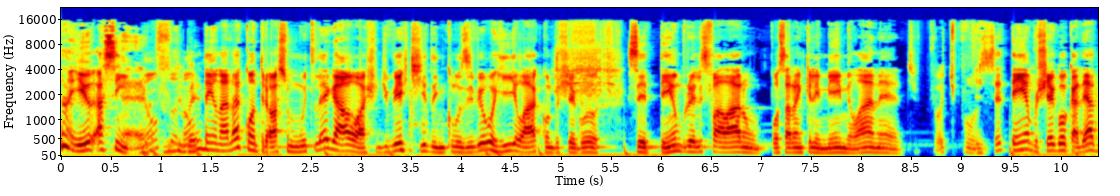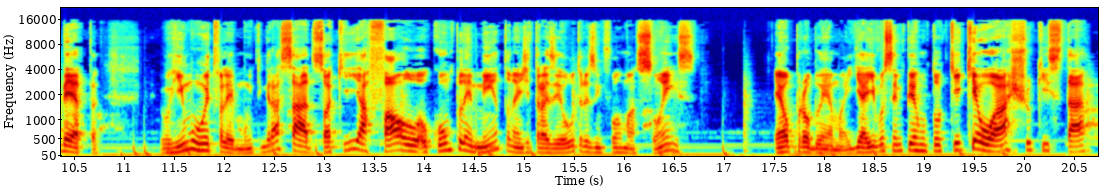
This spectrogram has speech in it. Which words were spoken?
Ah, Eu, assim, É, não, não bem. tenho nada contra, eu acho muito legal, eu acho divertido. Inclusive, eu ri lá quando chegou setembro, eles falaram, postaram aquele meme lá, né? Tipo, tipo, setembro, chegou, cadê a beta? Eu ri muito, falei, muito engraçado. Só que a fal, o complemento, né, de trazer outras informações é o problema. E aí você me perguntou o que, que eu acho que está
